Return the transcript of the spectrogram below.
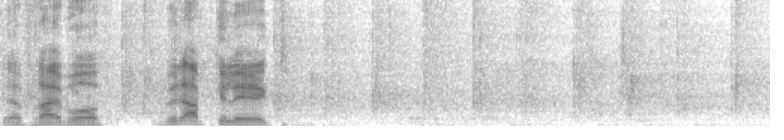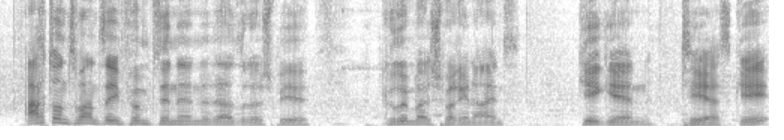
der Freiwurf wird abgelegt. 28, 15 endet also das Spiel. Grünwald Schwerin 1 gegen TSG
